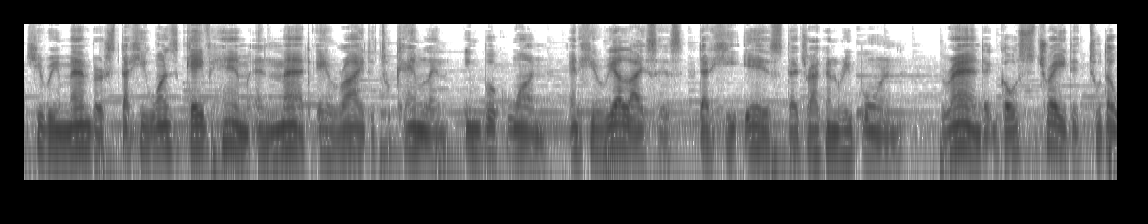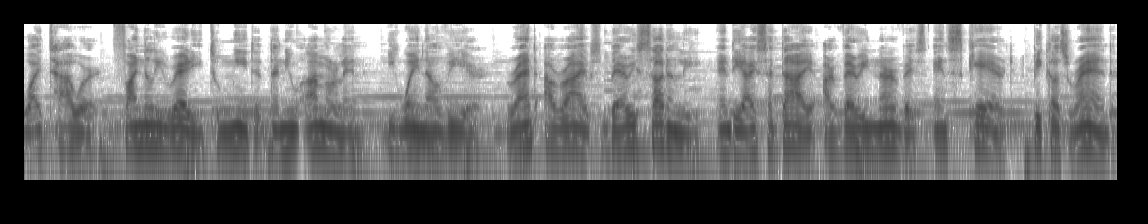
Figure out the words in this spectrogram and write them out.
he remembers that he once gave him and Mat a ride to Caemlyn in Book 1, and he realizes that he is the Dragon Reborn. Rand goes straight to the White Tower, finally ready to meet the new Amyrlin, Egwene al'Vere. Rand arrives very suddenly and the Aes Sedai are very nervous and scared because Rand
